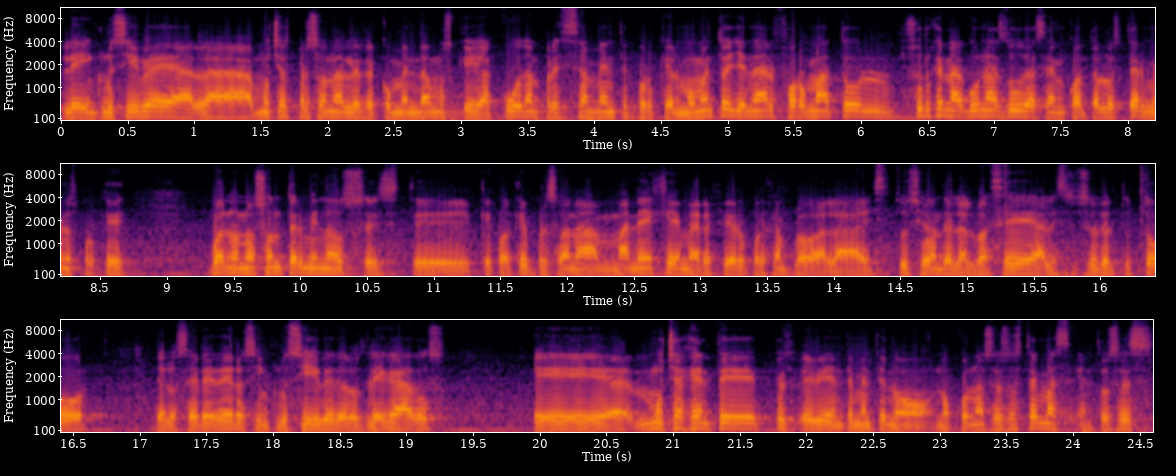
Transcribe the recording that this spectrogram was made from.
inclusive a muchas personas les recomendamos que acudan precisamente porque al momento de llenar el formato surgen algunas dudas en cuanto a los términos, porque bueno, no son términos este, que cualquier persona maneje, me refiero por ejemplo a la institución del albacea, a la institución del tutor, de los herederos inclusive, de los legados. Eh, mucha gente, pues evidentemente no, conoce esos temas, entonces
